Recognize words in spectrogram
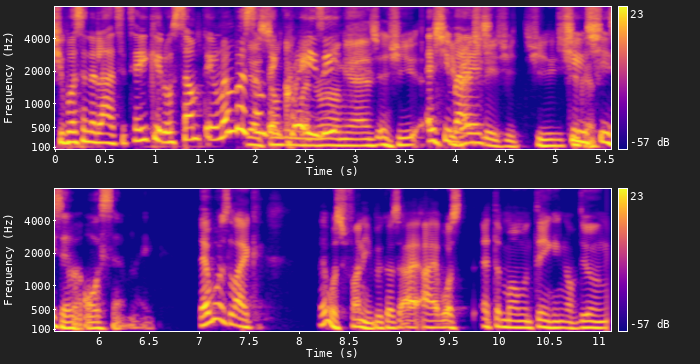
She wasn't allowed to take it or something. Remember Yeah, something, went crazy? wrong, yeah, and, and she And she managed- she she, She, it. she's awesome. Like, that was like that was funny because I I was at the moment thinking of doing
